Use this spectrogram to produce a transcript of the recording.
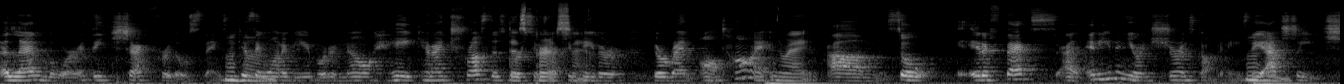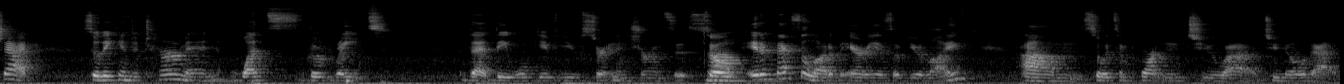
a landlord, they check for those things because they Mhm. want to be able to know, hey, can I trust this, This person, to person. actually pay their their rent on time? Right. Um, so it affects, uh, and even your insurance companies, they Mhm. actually check so they can determine what's the rate that they will give you certain insurances. So Wow. it affects a lot of areas of your life. Um, so it's important to uh, to know that.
